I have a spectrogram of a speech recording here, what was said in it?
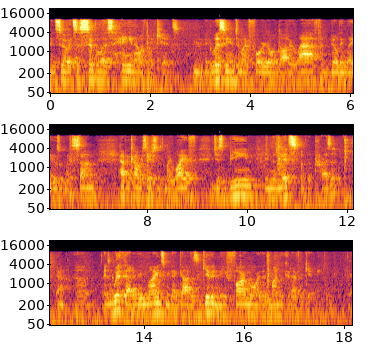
And so it's as simple as hanging out with my kids, Mm. like listening to my four year old daughter laugh and building Legos with my son, having conversations with my wife, just being in the midst of the present. Yeah. Um, and with that, it reminds me that God has given me far more than money could ever give me. Yeah.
